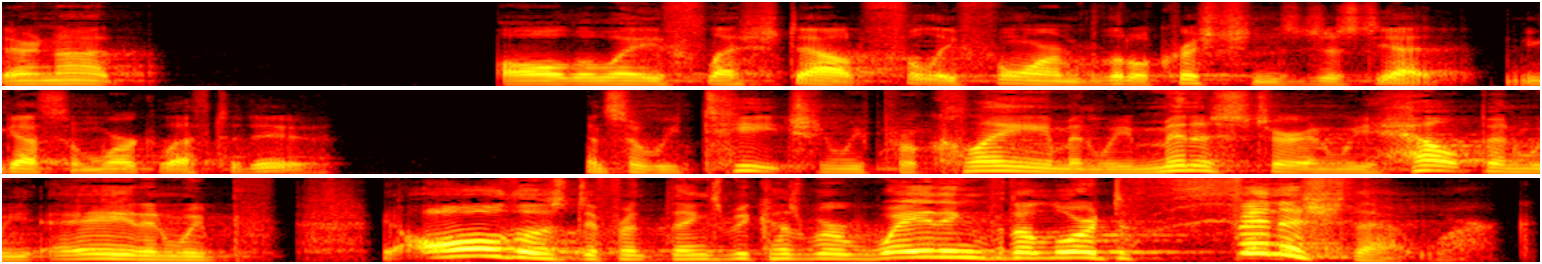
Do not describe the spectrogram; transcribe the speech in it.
they're not all the way fleshed out, fully formed little Christians just yet. You got some work left to do. And so we teach and we proclaim and we minister and we help and we aid and we all those different things because we're waiting for the Lord to finish that work.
